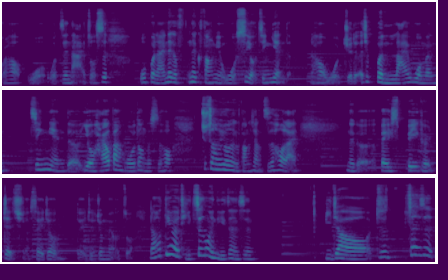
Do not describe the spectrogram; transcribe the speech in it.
然后我我直接拿来做，是我本来那个那个方面我是有经验的，然后我觉得，而且本来我们今年的有还要办活动的时候，就是要用那个方向，只是后来那个被 speaker ditch 了，所以就对就就没有做。然后第二题这个问题真的是比较就是算是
